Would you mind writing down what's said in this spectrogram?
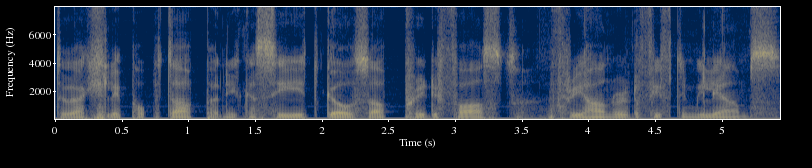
to actually pop it up and you can see it goes up pretty fast 350 milliamps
